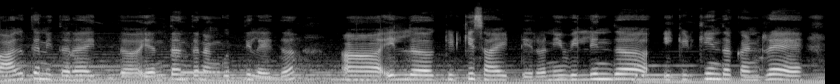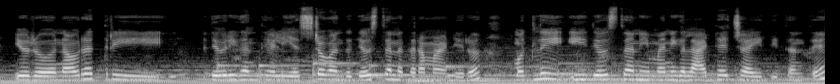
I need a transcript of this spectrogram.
ಬಾಲ್ಕನಿ ತರ ಇತ್ತು ಎಂತಂತ ನಂಗೆ ಗೊತ್ತಿಲ್ಲ ಇದು. ಇಲ್ಲ ಕಿಟಕಿ ಸಹ ಇಟ್ಟಿರು. ನೀವು ಇಲ್ಲಿಂದ ಈ ಕಿಟಕಿಯಿಂದ ಕಂಡ್ರೆ ಇವರು ನವರಾತ್ರಿ ದೇವರಿಗಂತ ಹೇಳಿ ಎಷ್ಟೋ ಒಂದು ದೇವಸ್ಥಾನ ತರ ಮಾಡಿರು. ಮೊದಲು ಈ- ದೇವಸ್ಥಾನ ಈ ಮನೆಗೆಲ್ಲ ಅಟ್ಯಾಚ್ ಆಯ್ತಿತ್ತಂತೆ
